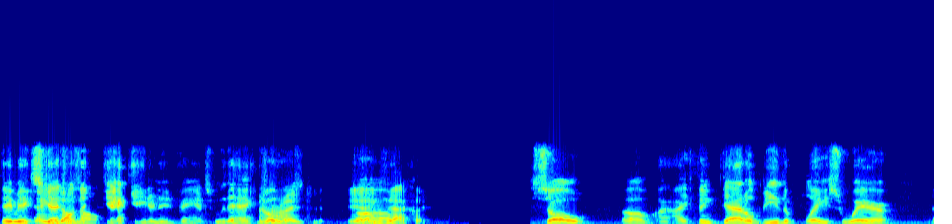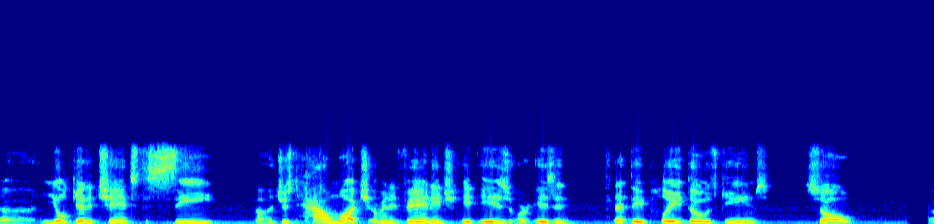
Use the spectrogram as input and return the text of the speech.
They make yeah, schedules a decade in advance. Who the heck knows? Right. Yeah, um, exactly. So uh, I, think that'll be the place where uh, you'll get a chance to see uh, just how much of an advantage it is or isn't that they played those games. So, uh,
